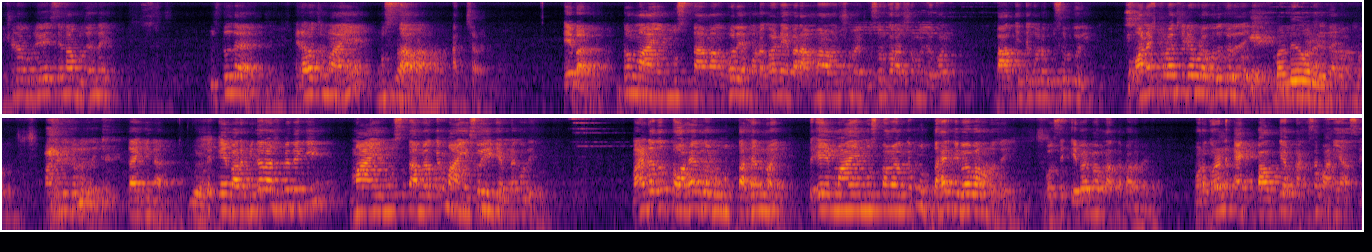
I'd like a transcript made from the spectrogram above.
বিষয়টা বুঝে না বুঝেন নাই? বুঝতে দেন এটা হচ্ছে মায়ে আচ্ছা এবার তো মায়ে হলে মনে করেন এবার আমরা অনেক সময় গোসল করার সময় যখন বালতিতে করে গোসল করি অনেক সময় ছিটে পড়ে কোথায় চলে যায়। পানিতে চলে যায় তাই কিনা? এবার বিধান আসবে দেখি মায়ে মুস্তামালকে মায়ে সহি কেমনে করে? মায়েটা তো তহের মুত্তাহের নয়। তো এই মায়ে মুস্তামালকে মুত্তাহের কীভাবে বানানো যায়। বলছে এভাবে বানাতে পারবেন মনে করেন এক বালতি আপনার কাছে পানি আছে।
